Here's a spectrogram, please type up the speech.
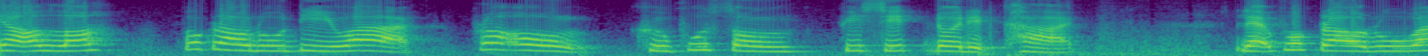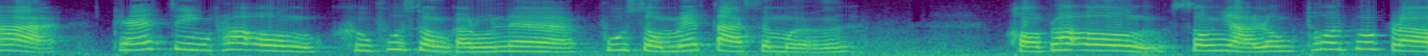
ยาอัลลอฮ์พวกเรารู้ดีว่า พระองค์คือผู้ทรงพิชิตโดยเด็ดขาด และพวกเรารู้ว่า แท้จริงพระองค์คือผู้ทรงกรุณา ผู้ทรงเมตตาเสมอ ขอพระองค์ทรงอย่าลงโทษพวกเรา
